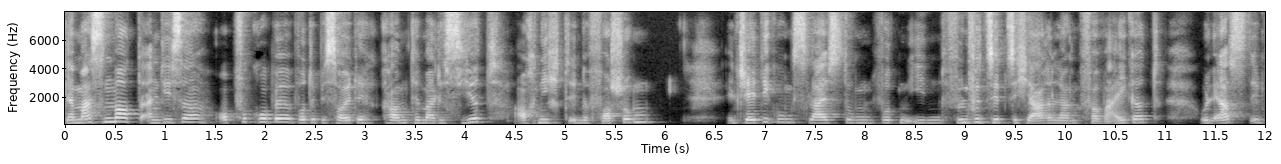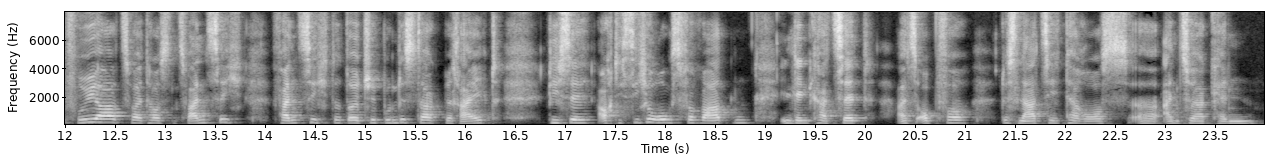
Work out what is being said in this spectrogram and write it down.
Der Massenmord an dieser Opfergruppe wurde bis heute kaum thematisiert, auch nicht in der Forschung. Entschädigungsleistungen wurden ihnen 75 Jahre lang verweigert und erst im Frühjahr 2020 fand sich der Deutsche Bundestag bereit, diese, auch die Sicherungsverwahrten in den KZ als Opfer des Naziterrors äh, anzuerkennen.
